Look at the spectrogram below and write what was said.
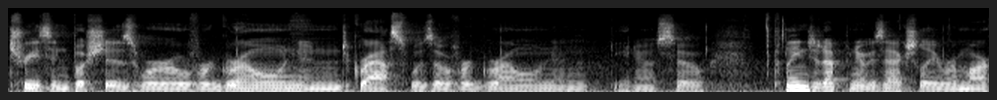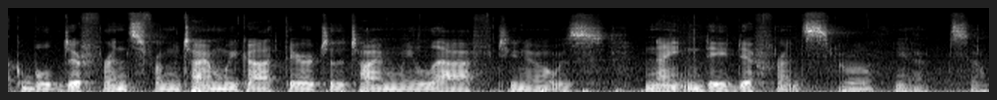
trees and bushes were overgrown and grass was overgrown and you know so cleaned it up and it was actually a remarkable difference from the time we got there to the time we left you know it was night and day difference Well, yeah so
